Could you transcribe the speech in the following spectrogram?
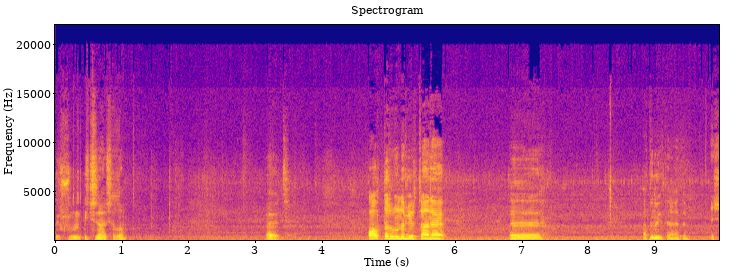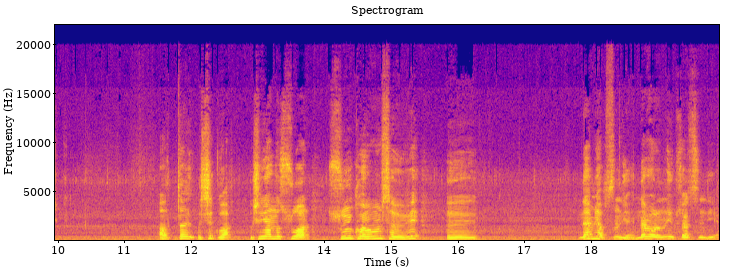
E, Şunun içini açalım. Evet. Alt tarafında bir tane eee adını getiremedim. Işık. Altta ışık var. Işığın yanında su var. Suyu koymamın sebebi eee nem yapsın diye. Nem oranını yükseltsin diye.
